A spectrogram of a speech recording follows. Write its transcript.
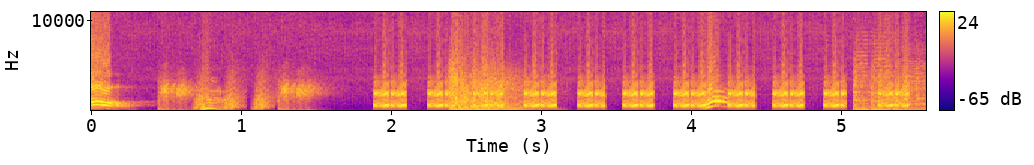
Oh! Thank you.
